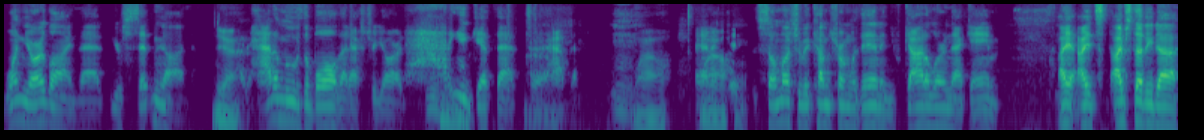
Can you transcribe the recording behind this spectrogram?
one yard line that you're sitting on Yeah. how to move the ball that extra yard. How do you get that to happen? Mm. Wow. and Wow. it, so much of it comes from within and you've got to learn that game I, I i've studied uh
